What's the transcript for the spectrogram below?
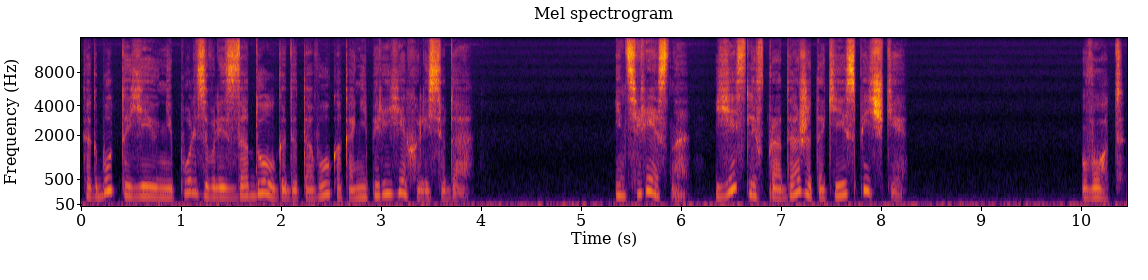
как будто ею не пользовались задолго до того, как они переехали сюда. Интересно, есть ли в продаже такие спички? «Вот»,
